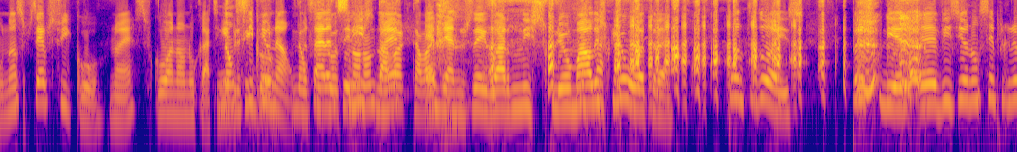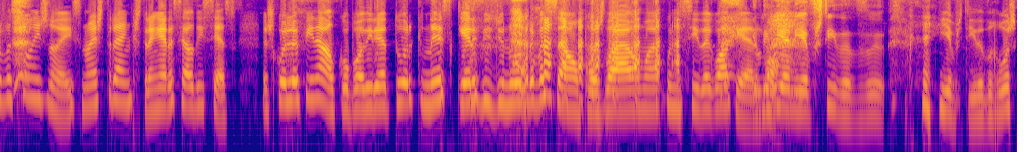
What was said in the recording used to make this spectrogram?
Um, não se percebe se ficou, não é? Se ficou ou não no casting. Não em princípio, ficou. não. Não Passar ficou, a dizer não isto, não, é? estava- É género, José Eduardo Muniz escolheu mal e escolheu outra. Ponto 2. Para escolher, eh, visionam sempre gravações, não é? Isso não é estranho. Estranho era se ela dissesse a escolha final coube ao diretor que nem sequer visionou a gravação, pôs lá uma conhecida qualquer. Bom, Liliana é vestida de. e a vestida de roxo.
